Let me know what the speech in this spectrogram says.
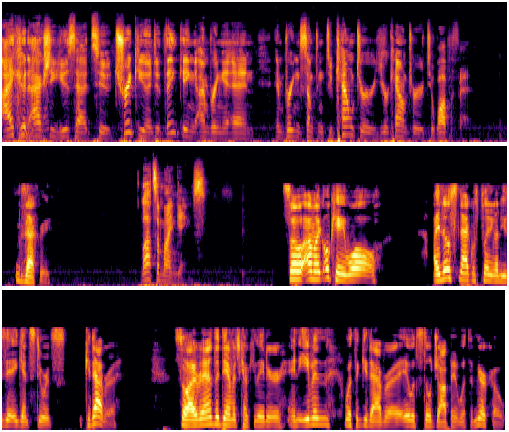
I could actually use that to trick you into thinking I'm bringing it in and bring something to counter your counter to Wobbuffet. Exactly. Lots of mind games. So I'm like, okay, well, I know Snack was planning on using it against Stuart's Kadabra. So I ran the damage calculator, and even with the Kadabra, it would still drop it with the Coat.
